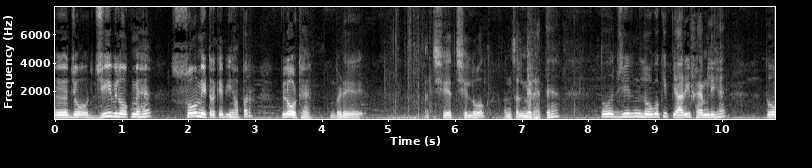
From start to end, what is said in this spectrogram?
जो जी ब्लॉक में है, सौ मीटर के भी यहाँ पर प्लॉट हैं। बड़े अच्छे अच्छे लोग अंसल में रहते हैं। तो जिन लोगों की प्यारी फैमिली है तो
